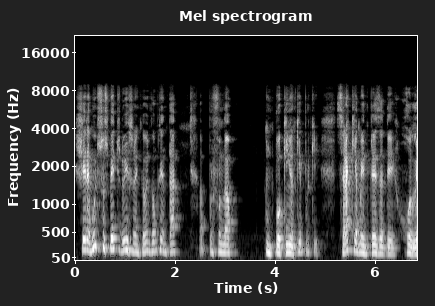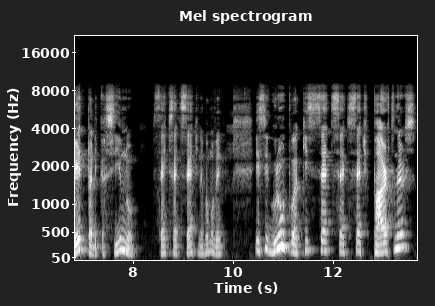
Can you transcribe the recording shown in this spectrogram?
Cheira muito suspeito tudo isso, né? Então vamos tentar aprofundar um pouquinho aqui, porque será que é uma empresa de roleta, de cassino? 777, né? Vamos ver. Esse grupo aqui, 777 Partners,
